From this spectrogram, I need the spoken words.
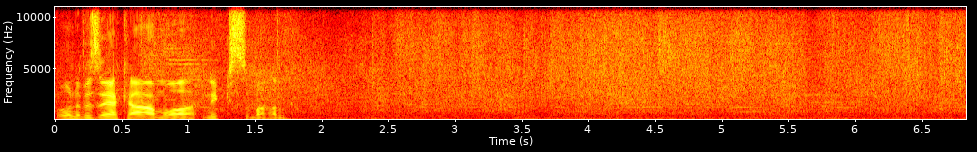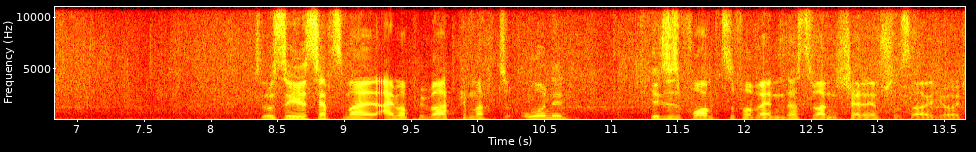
Ohne Berserker-Armor nix zu machen. Das Lustige ist, ich hab's mal einmal privat gemacht, ohne hier diese Form zu verwenden. Das war eine Challenge, das sage ich euch.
